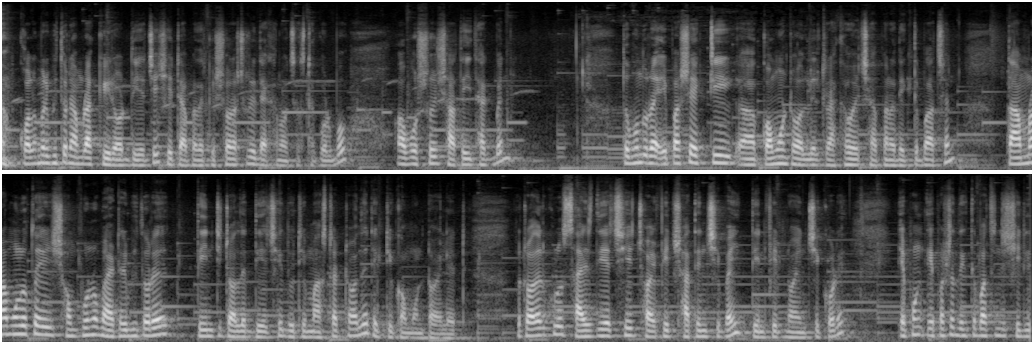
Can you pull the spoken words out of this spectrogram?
কলমের ভিতরে আমরা কী রড দিয়েছি সেটা আপনাদেরকে সরাসরি দেখানোর চেষ্টা করব। অবশ্যই সাথেই থাকবেন। তো বন্ধুরা, এপাশে পাশে একটি কমন টয়লেট রাখা হয়েছে, আপনারা দেখতে পাচ্ছেন। তো আমরা মূলত এই সম্পূর্ণ বাড়িটির ভিতরে তিনটি টয়লেট দিয়েছি, দুটি মাস্টার টয়লেট একটি কমন টয়লেট তো টয়লেটগুলোর সাইজ দিয়েছি ছয় ফিট সাত ইঞ্চি বাই তিন ফিট নয় ইঞ্চি করে এবং এ পাশে দেখতে পাচ্ছেন যে সিঁড়ি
